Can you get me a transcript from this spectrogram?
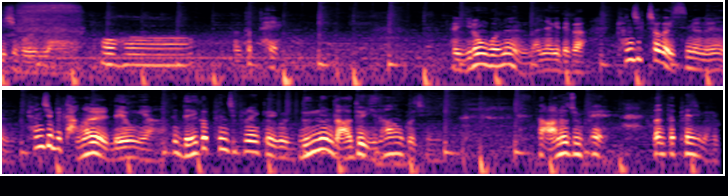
25일 날. 어허. 산타페. 이런 거는 만약에 내가 편집자가 있으면은 편집을 당할 내용이야. 근데 내가 편집을 하니까 이걸 눈눈 나도 이상한 거지. 나 안아준 패. 산타 패지 말고.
